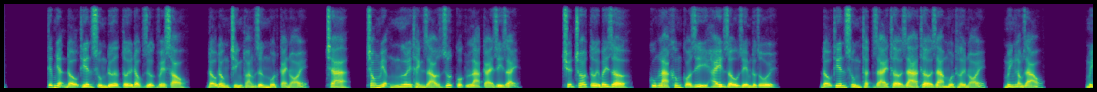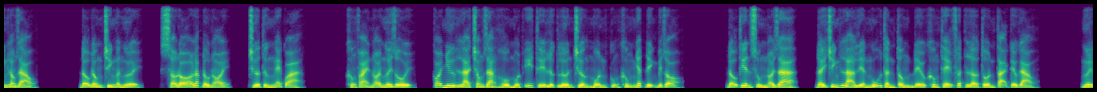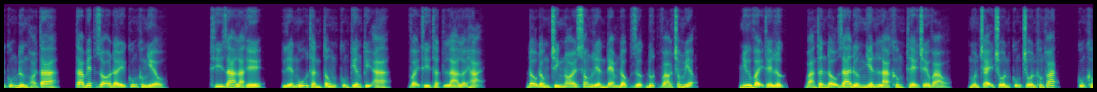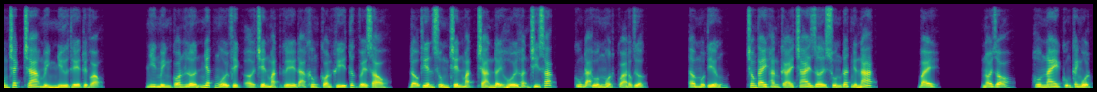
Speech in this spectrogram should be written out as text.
Tiếp nhận đậu thiên sùng đưa tới độc dược về sau, đậu đồng chính thoáng dừng một cái nói, cha, trong miệng ngươi thánh giáo rút cuộc là cái gì dạy? Chuyện cho tới bây giờ, cũng là không có gì hay giấu giếm được rồi. Đậu thiên sùng thật dài thở ra thở ra một hơi nói, minh long giáo, minh long giáo. Đậu đồng chính là người, sau đó lắc đầu nói, chưa từng nghe qua. Không phải nói ngươi rồi, coi như là trong giang hồ một ít thế lực lớn trưởng môn cũng không nhất định biết rõ đậu thiên sùng nói ra, đây chính là liền ngũ thần tông đều không thể phất lờ tồn tại tiêu gạo. Ngươi cũng đừng hỏi ta ta biết rõ đấy cũng không nhiều. Thì ra là thế, liền ngũ thần tông cũng kiên kỵ a, vậy thì thật là lợi hại. Đậu đồng chính nói xong liền đem độc dược đút vào trong miệng. Như vậy thế lực, bản thân đậu ra đương nhiên là không thể chơi vào, muốn chạy trốn cũng trốn không thoát, cũng không trách cha mình như thế tuyệt vọng. Nhìn mình con lớn nhất ngồi phịch ở trên mặt ghế đã không còn khí tức về sau, đậu thiên sùng trên mặt tràn đầy hối hận chi sắc, cũng đã uống một quả độc dược. Âm một tiếng, trong tay hắn cái chai rơi xuống đất nghiền nát. Bảy nói rõ, hôm nay cũng canh một.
